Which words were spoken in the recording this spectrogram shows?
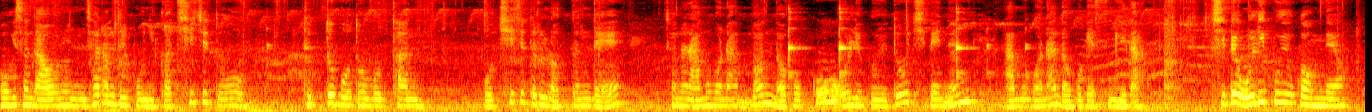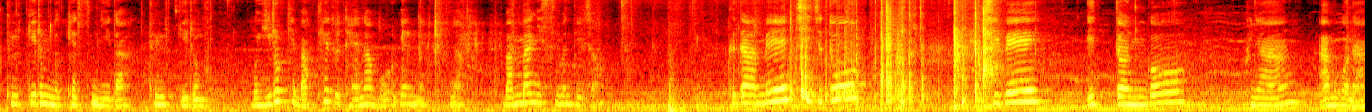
거기서 나오는 사람들 보니까 치즈도 듣도 보도 못한 뭐 치즈들을 넣던데 저는 아무거나 한번 넣어보고 올리브유도 집에는 아무거나 넣어보겠습니다. 집에 올리브유가 없네요. 들기름 넣겠습니다. 들기름. 뭐 이렇게 막 해도 되나 모르겠네. 그냥 맛만 있으면 되죠. 그 다음에 치즈도 집에 있던 거 그냥 아무거나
